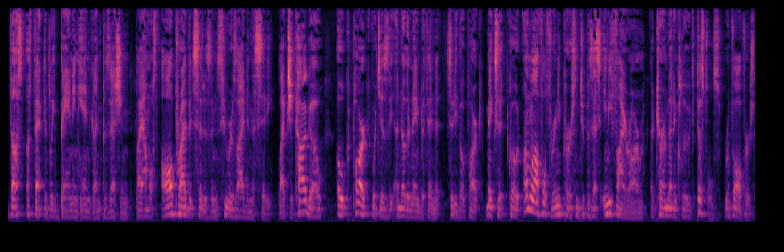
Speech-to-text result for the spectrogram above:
thus effectively banning handgun possession by almost all private citizens who reside in the city. Like Chicago, Oak Park, which is the, another named defendant, City of Oak Park, makes it, quote, unlawful for any person to possess any firearm, a term that includes pistols, revolvers,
